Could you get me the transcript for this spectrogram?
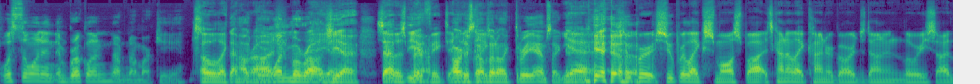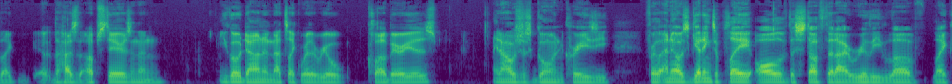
what's the one in, in Brooklyn? Not not marquee. oh like the, the, outdoor mirage one, Mirage. Yeah, so That- was perfect it Artist comes like- out at like 3 a.m. Like Yeah, damn. super super like small spot. It's kind of like kind regards down in Lower East Side, like the has the upstairs, and then you go down, and that's like where the real club area is. And I was just going crazy for, and I was getting to play all of the stuff that I really love, like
